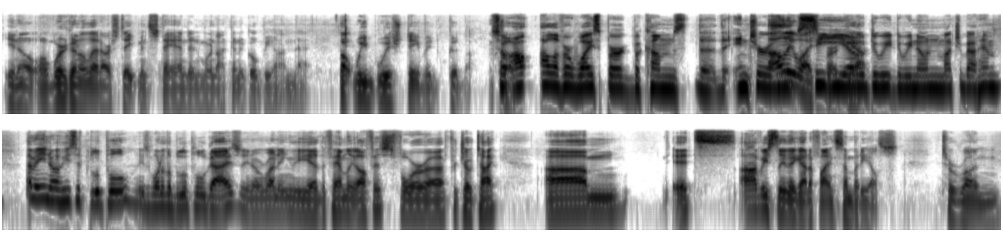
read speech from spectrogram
you know, oh, we're going to let our statement stand, and we're not going to go beyond that. But we wish David good luck. So, Ol- Oliver Weisberg becomes the the interim CEO. yeah. Do we do we know much about him? I mean, you know, he's at Blue Pool. He's one of the Blue Pool guys. You know, running the uh, the family office for uh, for Joe Tsai. Um, it's obviously they got to find somebody else to run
